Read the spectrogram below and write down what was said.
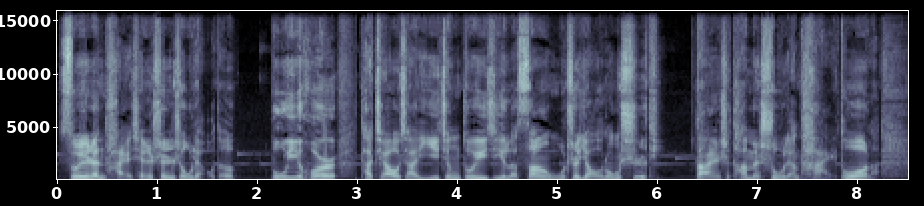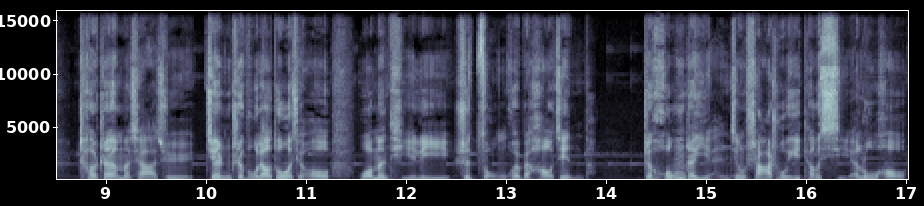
虽然太前身手了得，不一会儿他脚下已经堆积了三五只药龙尸体，但是他们数量太多了，照这么下去，坚持不了多久，我们体力是总会被耗尽的。这红着眼睛杀出一条血路后。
